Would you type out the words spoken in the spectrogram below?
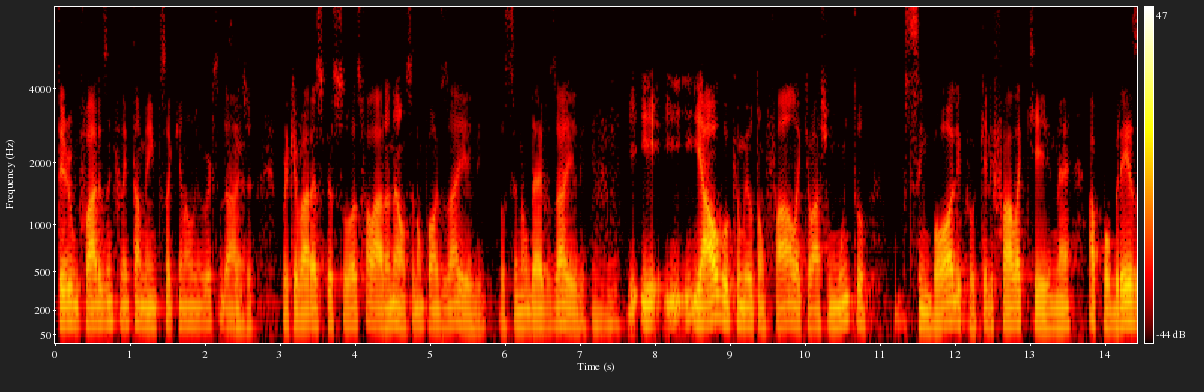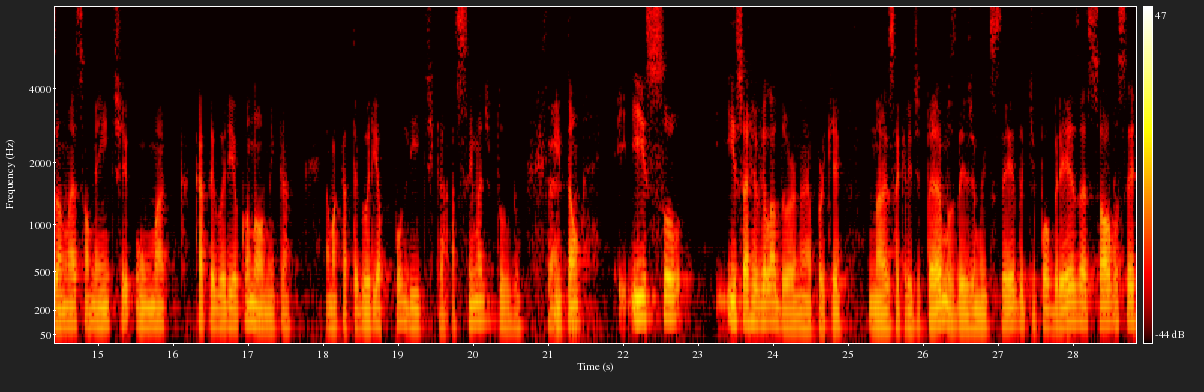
ter vários enfrentamentos aqui na universidade. Certo. Porque várias pessoas falaram, não, você não pode usar ele, você não deve usar ele. Uhum. E, e- e- algo que o Milton fala, que eu acho muito simbólico, que ele fala que né, a pobreza não é somente uma categoria econômica, é uma categoria política, acima de tudo. Certo. Então, isso, isso é revelador, né? Porque nós acreditamos desde muito cedo que pobreza é só você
